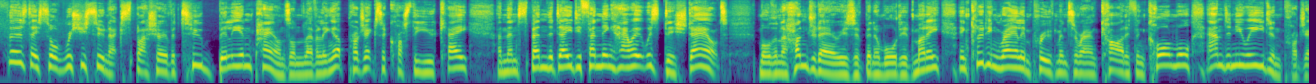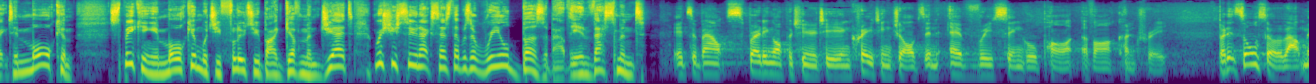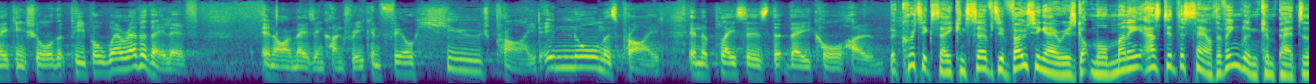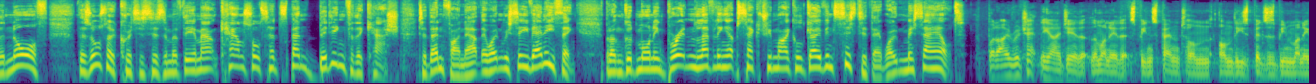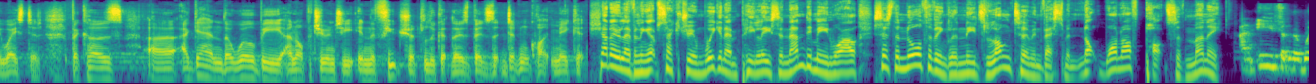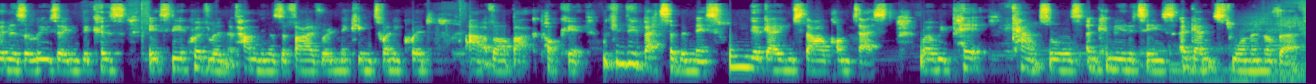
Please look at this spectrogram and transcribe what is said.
Thursday saw Rishi Sunak splash over £2 billion on levelling up projects across the UK and then spend the day defending how it was dished out. More than 100 areas have been awarded money, including rail improvements around Cardiff and Cornwall and a new Eden project in Morecambe. Speaking in Morecambe, which he flew to by government jet, Rishi Sunak says there was a real buzz about the investment. It's about spreading opportunity and creating jobs in every single part of our country. But it's also about making sure that people, wherever they live, in our amazing country can feel huge pride, enormous pride, in the places that they call home. But critics say Conservative voting areas got more money, as did the south of England compared to the north. There's also criticism of the amount councils had spent bidding for the cash, to then find out they won't receive anything. But on Good Morning Britain, Levelling Up Secretary Michael Gove insisted they won't miss out. But I reject the idea that the money that's been spent on, on these bids has been money wasted, because, uh, again, there will be an opportunity in the future to look at those bids that didn't quite make it. Shadow Levelling Up Secretary and Wigan MP Lisa Nandy, meanwhile, says the north of England needs long term investment, not one off pots of money. And even the winners are losing because it's the equivalent of handing us a fiver and nicking 20 quid out of our back pocket. We can do better than this Hunger Games style contest where we pit councils and communities against one another.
